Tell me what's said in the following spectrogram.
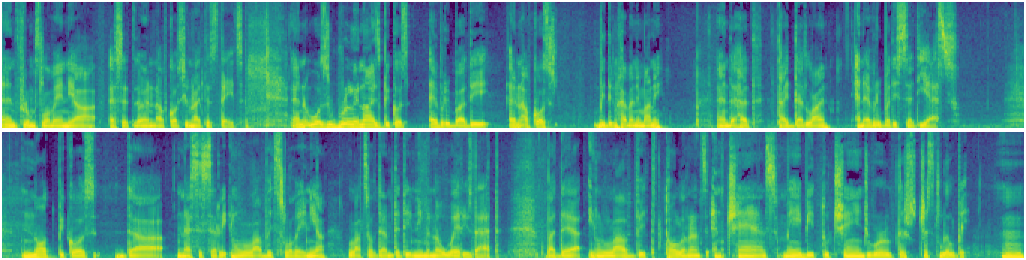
and from Slovenia, and of course United States. And it was really nice because everybody, and of course we didn't have any money, and they had tight deadline, and everybody said yes. Not because the necessary in love with Slovenia. Lots of them they didn't even know where is that, but they're in love with tolerance and chance, maybe to change world just just a little bit. Mm.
